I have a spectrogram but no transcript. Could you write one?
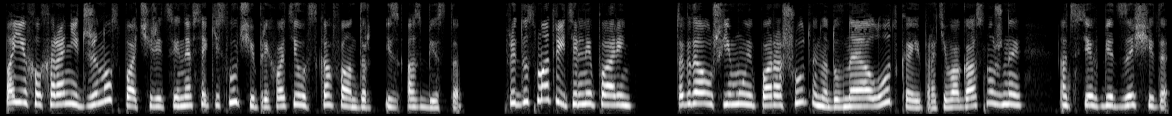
Поехал хоронить жену с падчерицей и на всякий случай прихватил скафандр из асбеста. Предусмотрительный парень. Тогда уж ему и парашют, и надувная лодка, и противогаз нужны от всех бед защита.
